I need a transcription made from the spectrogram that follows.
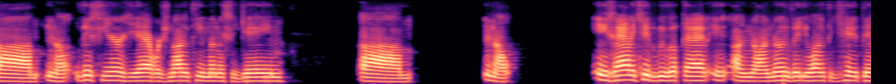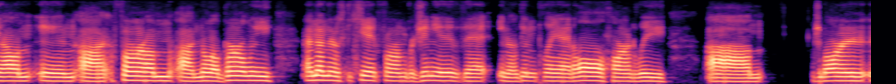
Um, you know, this year he averaged 19 minutes a game. Um, you know, is that a kid we look at? I know, I know that you like the kid down in uh, Furman, uh, Noah Gurley, and then there's the kid from Virginia that you know didn't play at all hardly, um, Jamar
